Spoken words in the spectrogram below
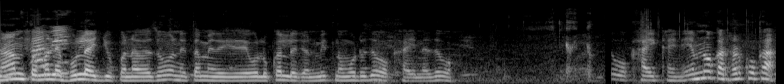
નામ તો મને ભૂલાઈ ગયું પણ હવે જુઓ ને તમે ઓલું કરી લેજો ને મિતનો મોઢું જુઓ ખાઈને જવો જવો ખાઈ ખાઈને. એમ ન કર હરખું ખા.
